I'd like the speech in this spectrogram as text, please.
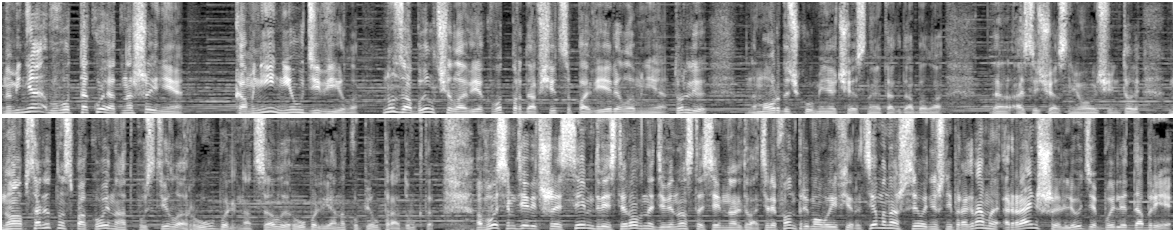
но меня вот такое отношение ко мне не удивило. Ну, забыл человек, вот продавщица поверила мне. То ли на мордочку у меня честная тогда была, э, а сейчас не очень. То ли... Но абсолютно спокойно отпустила рубль, на целый рубль я накупил продуктов. 8 9 6 7 200 ровно 9702. Телефон прямого эфира. Тема нашей сегодняшней программы «Раньше люди были добрее».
